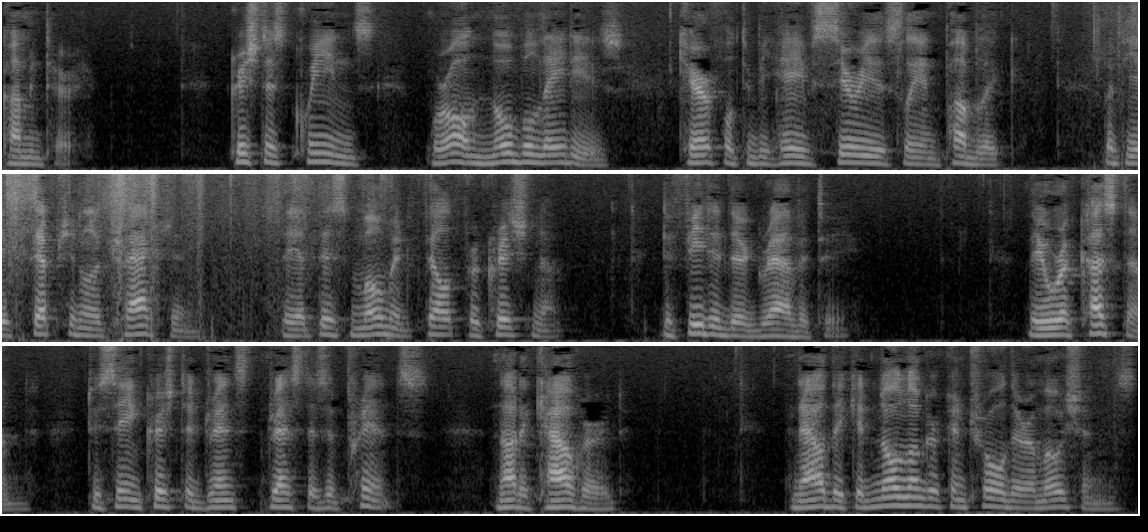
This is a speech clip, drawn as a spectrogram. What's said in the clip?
Commentary Krishna's queens were all noble ladies, careful to behave seriously in public, but the exceptional attraction they at this moment felt for Krishna defeated their gravity. They were accustomed to seeing Krishna dressed, as a prince, not a cowherd. Now they could no longer control their emotions,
